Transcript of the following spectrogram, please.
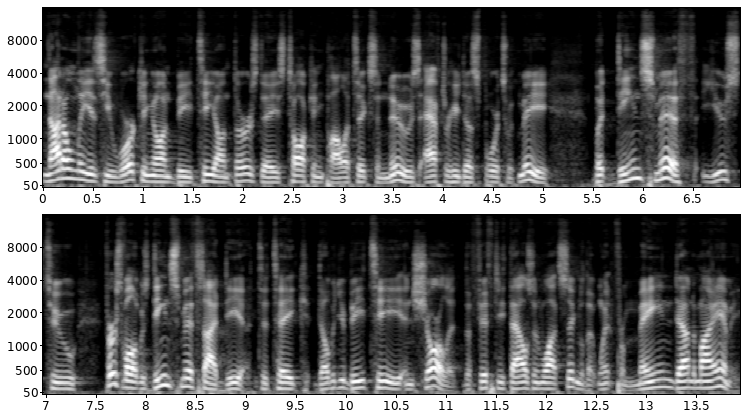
not only is he working on BT on Thursdays talking politics and news after he does sports with me, but Dean Smith used to. First of all, it was Dean Smith's idea to take WBT in Charlotte, the 50,000 watt signal that went from Maine down to Miami,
